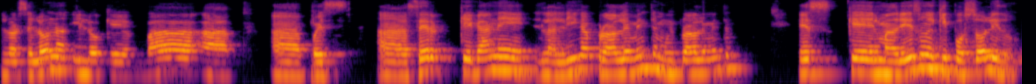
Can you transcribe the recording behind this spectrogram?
el Barcelona y lo que va a, a, pues, a hacer que gane la liga, probablemente, muy probablemente, es que el Madrid es un equipo sólido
